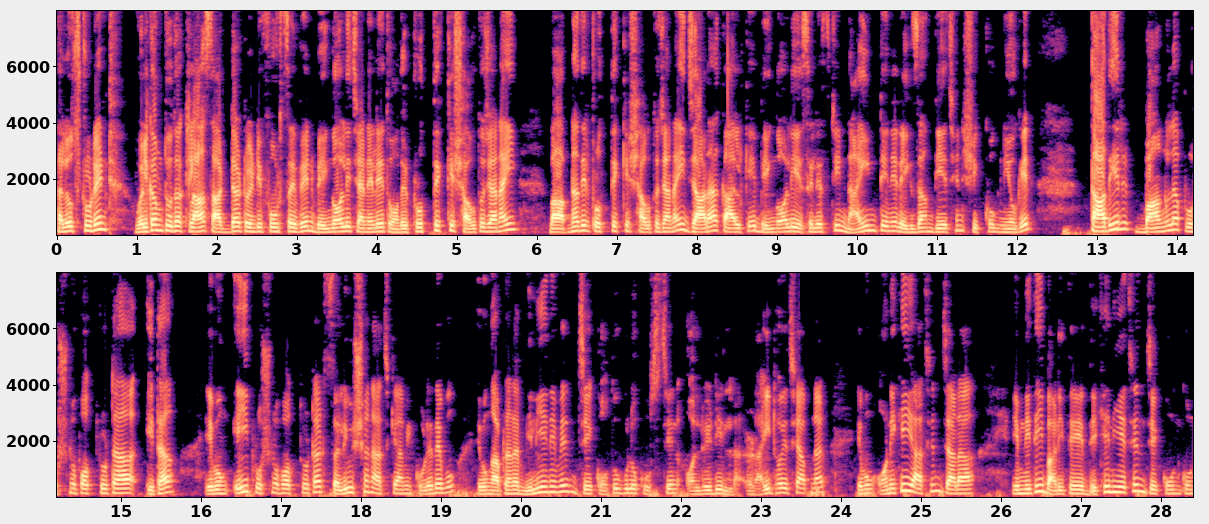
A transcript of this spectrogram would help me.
Hello student welcome to the class Adda twenty four seven Bengali চ্যানেলে তোমাদের প্রত্যেককে স্বাগত জানাই, বা আপনাদের প্রত্যেককে স্বাগত জানাই, যারা কালকে বেঙ্গলি এসএলএসটি নাইন টেনের এক্সাম দিয়েছেন শিক্ষক নিয়োগের। তাদের বাংলা প্রশ্নপত্রটা এটা, এবং এই প্রশ্নপত্রটার সলিউশন আজকে আমি করে দেব, এবং আপনারা মিলিয়ে নেবেন যে কতগুলো কোশ্চেন অলরেডি রাইট হয়েছে আপনার, এবং অনেকেই আছেন যারা এমনিতেই বাড়িতে দেখে নিয়েছেন যে কোন কোন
